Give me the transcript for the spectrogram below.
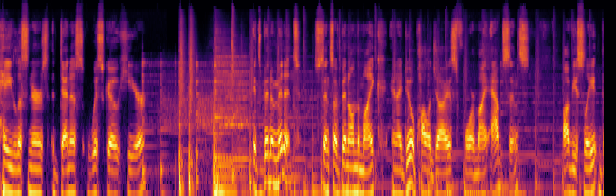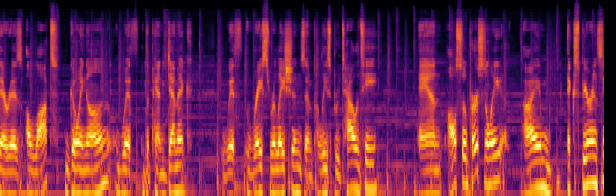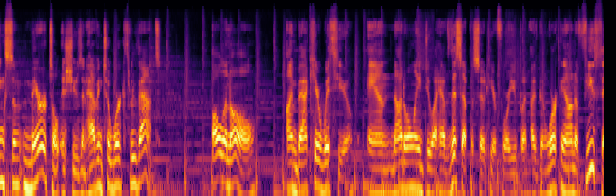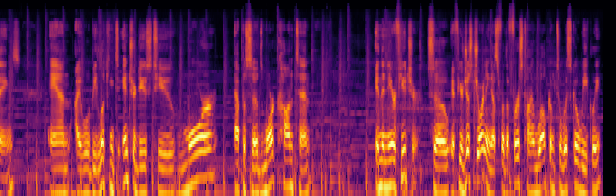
Hey, listeners, Dennis Wisco here. It's been a minute since I've been on the mic, and I do apologize for my absence. Obviously, there is a lot going on with the pandemic, with race relations and police brutality, and also personally, I'm experiencing some marital issues and having to work through that. All in all, I'm back here with you, and not only do I have this episode here for you, but I've been working on a few things, and I will be looking to introduce to you more episodes, more content in the near future. So if you're just joining us for the first time, welcome to Wisco Weekly.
